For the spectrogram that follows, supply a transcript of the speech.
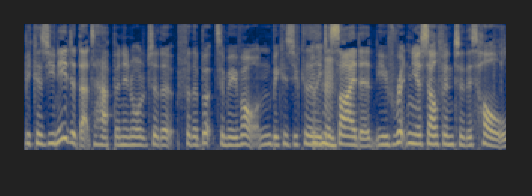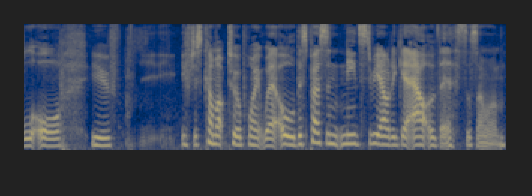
because you needed that to happen in order to the for the book to move on because you've clearly mm-hmm. decided you've written yourself into this hole or you've you've just come up to a point where oh this person needs to be able to get out of this or so on.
